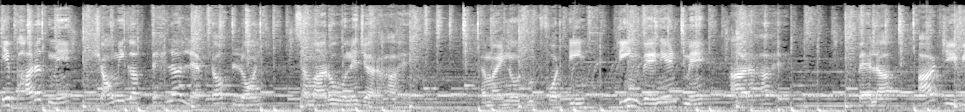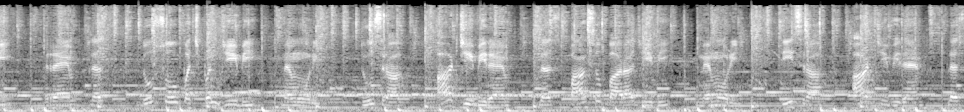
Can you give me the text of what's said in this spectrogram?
ये भारत में Xiaomi का पहला लैपटॉप लॉन्च समारोह होने जा रहा है। एम आई नोटबुक 14 तीन वेरिएंट में आ रहा है। पहला आठ जी बी रैम प्लस दो सौ पचपन जी बी मेमोरी, दूसरा आठ जी बी रैम प्लस पाँच सौ बारह जी बी मेमोरी, तीसरा आठ जी बी रैम प्लस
